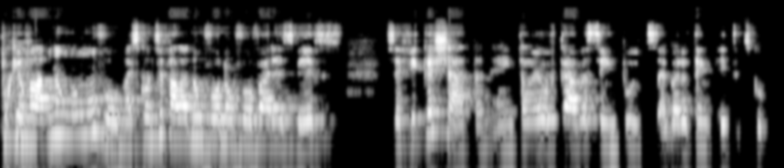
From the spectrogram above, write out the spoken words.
Porque eu falava, não, não, não vou. Mas quando você fala não vou, não vou várias vezes, você fica chata, né? Então eu ficava assim, putz, agora eu tenho. Eita, desculpa.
